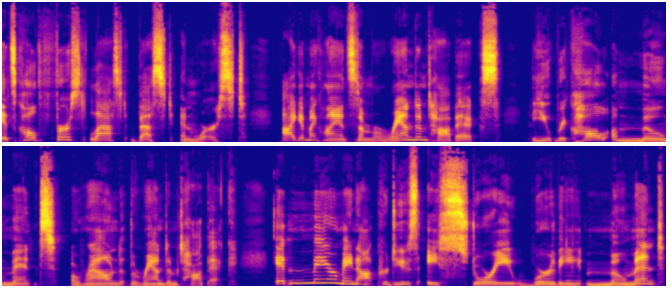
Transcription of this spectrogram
It's called First, Last, Best, and Worst. I give my clients some random topics. You recall a moment around the random topic. It may or may not produce a story worthy moment,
